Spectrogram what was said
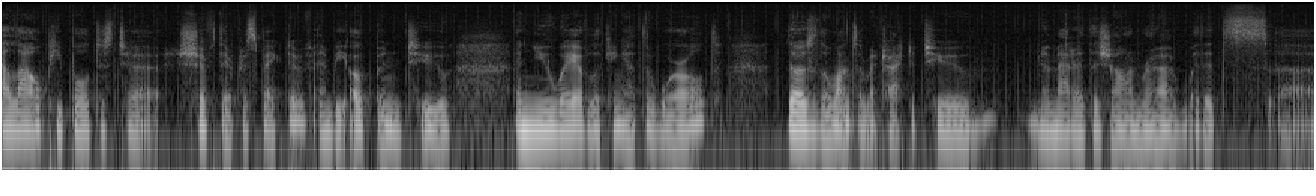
allow people just to shift their perspective and be open to a new way of looking at the world. Those are the ones I'm attracted to, no matter the genre, whether it's uh,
